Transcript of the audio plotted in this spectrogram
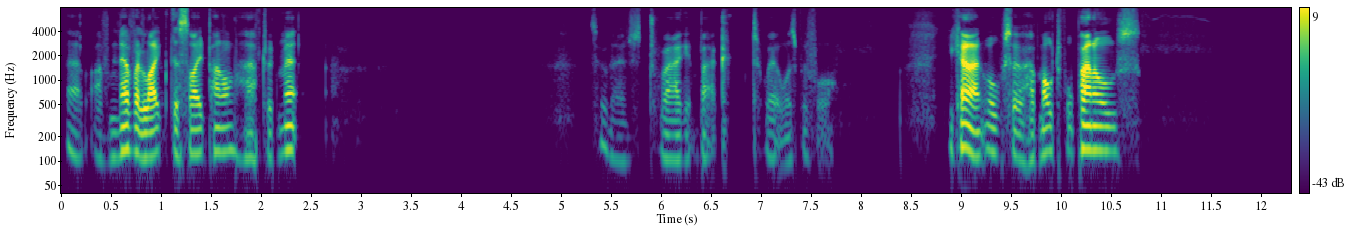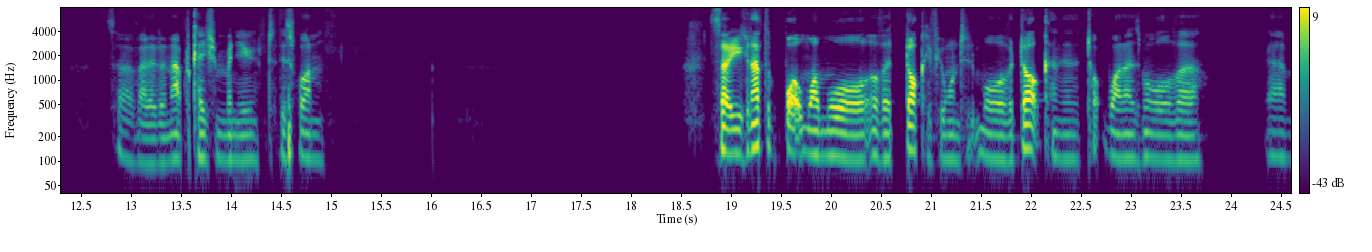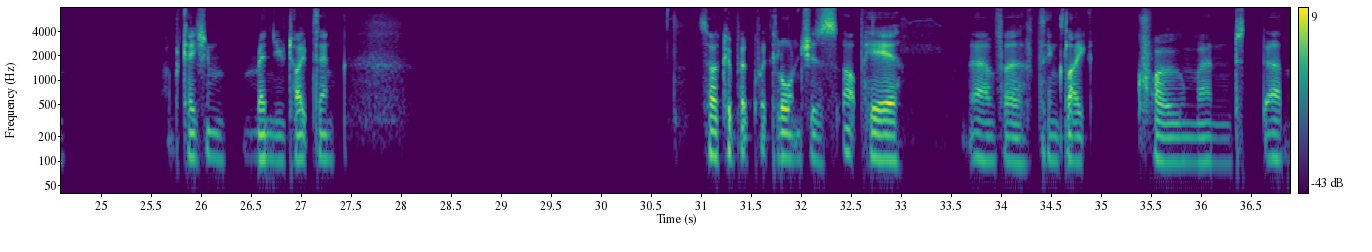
Uh, I've never liked the side panel, I have to admit. So we're going to just drag it back to where it was before. You can also have multiple panels. So I've added an application menu to this one. So you can have the bottom one more of a dock if you wanted more of a dock, and then the top one as more of a um, application menu type thing. So I could put quick launches up here um, for things like Chrome and um,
